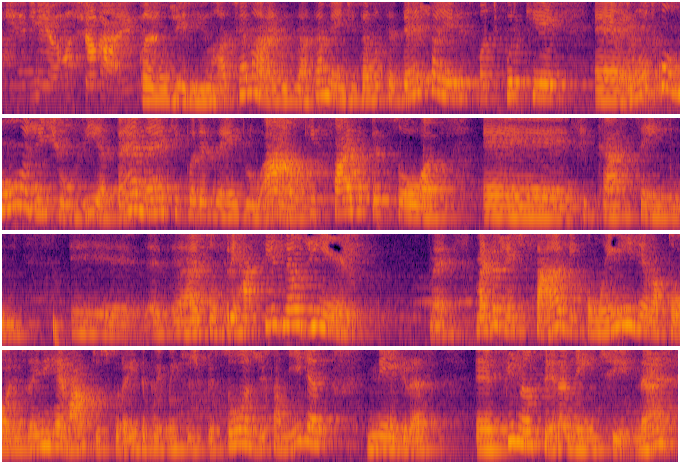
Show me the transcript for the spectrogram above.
diriam racionais. Né? Como diriam racionais, exatamente. Então você deixa eles porque é, é, muito comum a gente ouvir até, né, que, por exemplo, ah, o que faz a pessoa é, ficar sem é, é, é sofrer racismo é o dinheiro, né? Mas a gente sabe, com N relatórios, N relatos por aí, depoimentos de pessoas, de famílias negras é, financeiramente, né,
